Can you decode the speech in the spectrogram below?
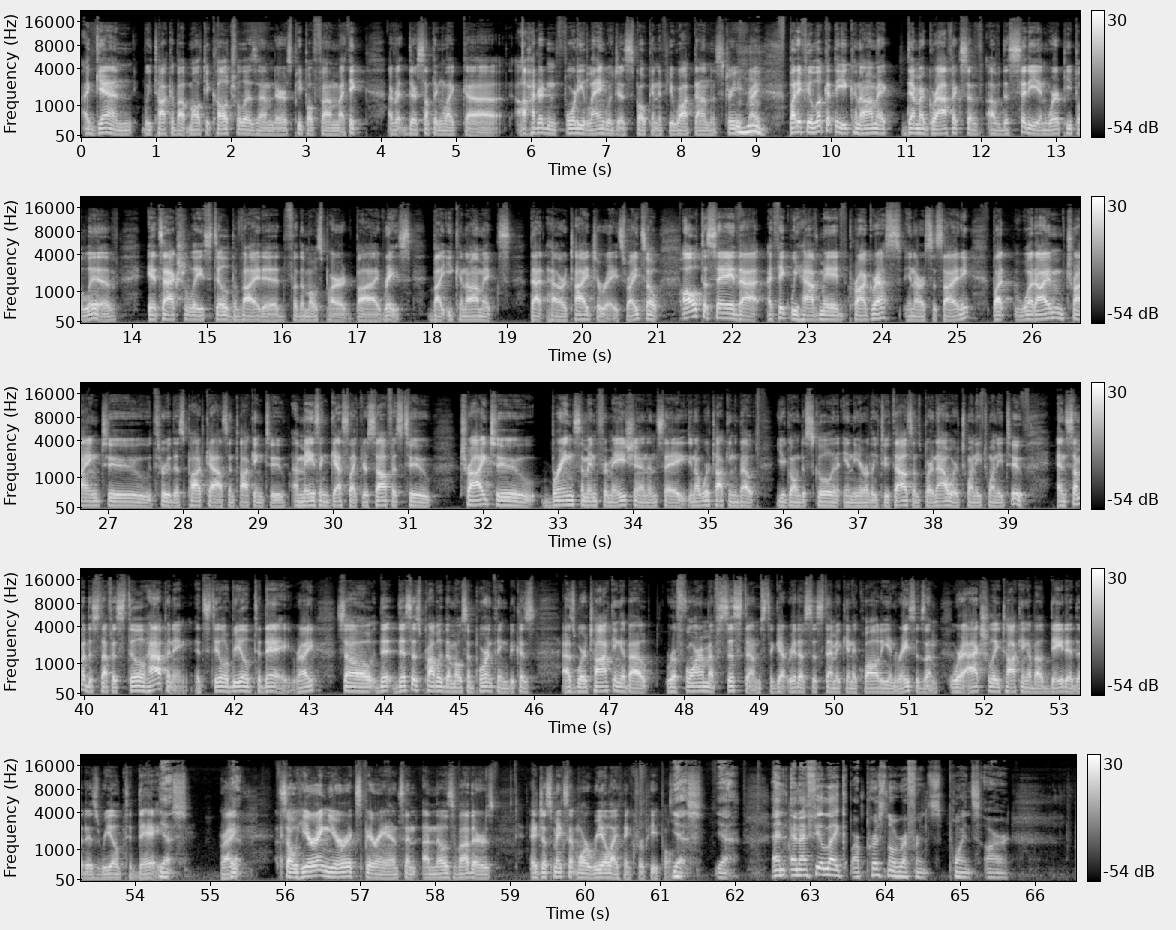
Again, we talk about multiculturalism. There's people from I think I read there's something like uh, 140 languages spoken if you walk down the street, mm-hmm. right? But if you look at the economic demographics of of the city and where people live, it's actually still divided for the most part by race, by economics that are tied to race, right? So, all to say that I think we have made progress in our society. But what I'm trying to, through this podcast and talking to amazing guests like yourself, is to try to bring some information and say, you know, we're talking about you going to school in, in the early 2000s, but now we're 2022 and some of the stuff is still happening. It's still real today, right? So th- this is probably the most important thing because as we're talking about reform of systems to get rid of systemic inequality and racism, we're actually talking about data that is real today. Yes. Right? Yeah. So hearing your experience and, and those of others, it just makes it more real, I think, for people. Yes. Yeah. And and I feel like our personal reference points are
